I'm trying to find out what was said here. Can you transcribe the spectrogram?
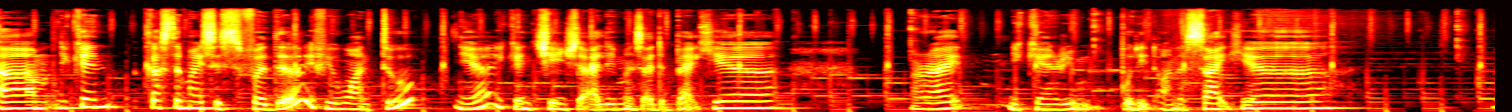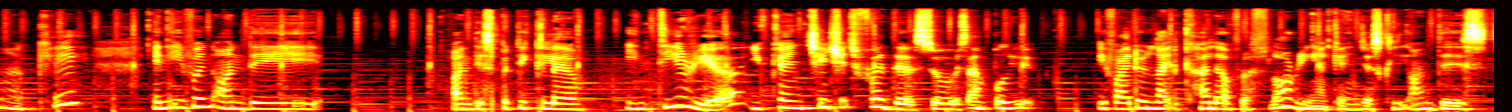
Um, you can customize this further if you want to yeah you can change the elements at the back here. All right you can put it on the side here. Okay and even on the on this particular interior you can change it further. So for example if I don't like the color of the flooring I can just click on this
